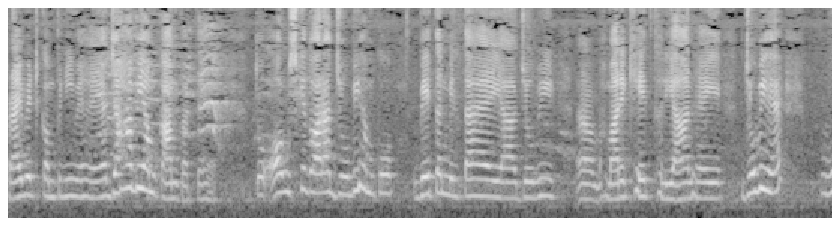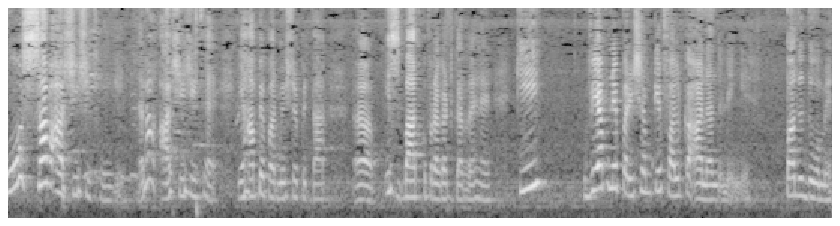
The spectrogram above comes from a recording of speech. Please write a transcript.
प्राइवेट कंपनी में है, या जहाँ भी हम काम करते हैं तो और उसके द्वारा जो भी हमको वेतन मिलता है या जो भी आ, हमारे खेत खलियान है जो भी है वो सब आशीषित होंगे है ना? आशीषित है। यहाँ पे परमेश्वर पिता आ, इस बात को प्रकट कर रहे हैं कि वे अपने परिश्रम के फल का आनंद लेंगे पद दो में।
